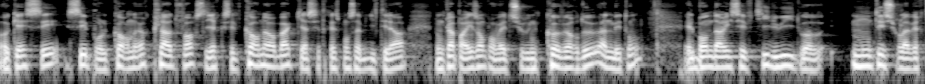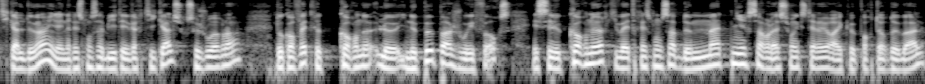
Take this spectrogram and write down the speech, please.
Ok, c'est pour le corner. Cloud Force, c'est-à-dire que c'est le cornerback qui a cette responsabilité-là. Donc là, par exemple, on va être sur une cover 2, admettons. Et le bandari safety, lui, il doit monter sur la verticale de 1. Il a une responsabilité verticale sur ce joueur-là. Donc en fait, le corner, il ne peut pas jouer force. Et c'est le corner qui va être responsable de maintenir sa relation extérieure avec le porteur de balle,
